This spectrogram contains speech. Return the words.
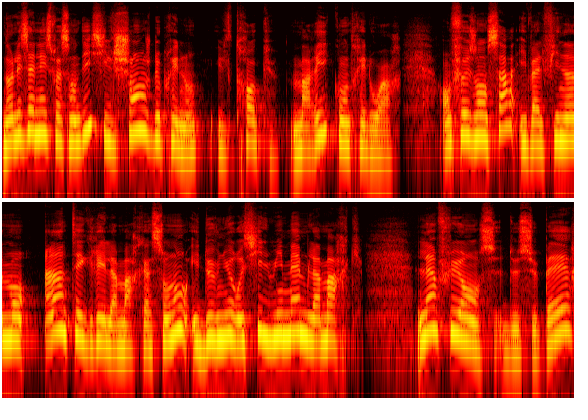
Dans les années 70, il change de prénom. Il troque Marie contre Édouard. En faisant ça, il va finalement intégrer la marque à son nom et devenir aussi lui-même la marque. L'influence de ce père,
